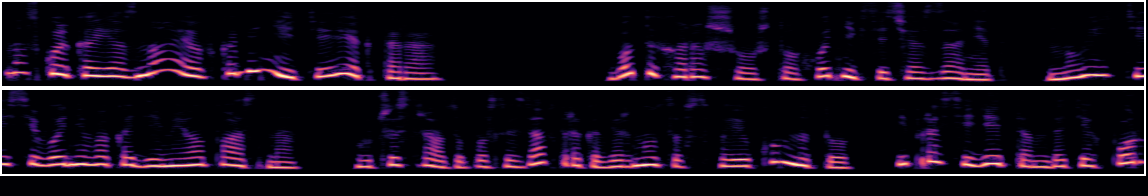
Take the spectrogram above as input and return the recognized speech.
Насколько я знаю, в кабинете ректора. Вот и хорошо, что охотник сейчас занят, но идти сегодня в академию опасно. Лучше сразу после завтрака вернуться в свою комнату и просидеть там до тех пор,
